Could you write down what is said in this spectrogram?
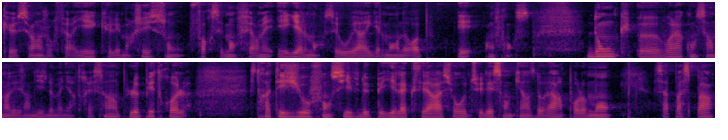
que c'est un jour férié, que les marchés sont forcément fermés également. C'est ouvert également en Europe et en France. Donc euh, voilà concernant les indices de manière très simple. Le pétrole, stratégie offensive de payer l'accélération au-dessus des 115 dollars. Pour le moment, ça passe pas.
